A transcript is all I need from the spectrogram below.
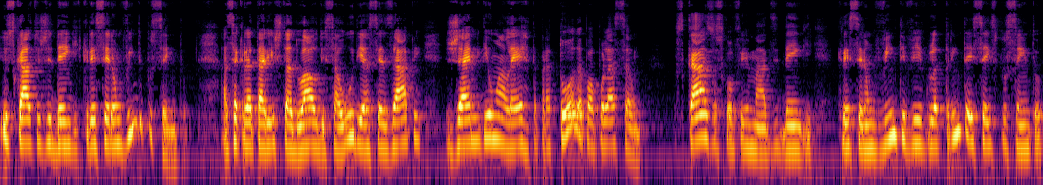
E os casos de dengue cresceram 20%. A Secretaria Estadual de Saúde e a CESAP já emitiu um alerta para toda a população. Os casos confirmados de dengue cresceram 20,36%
